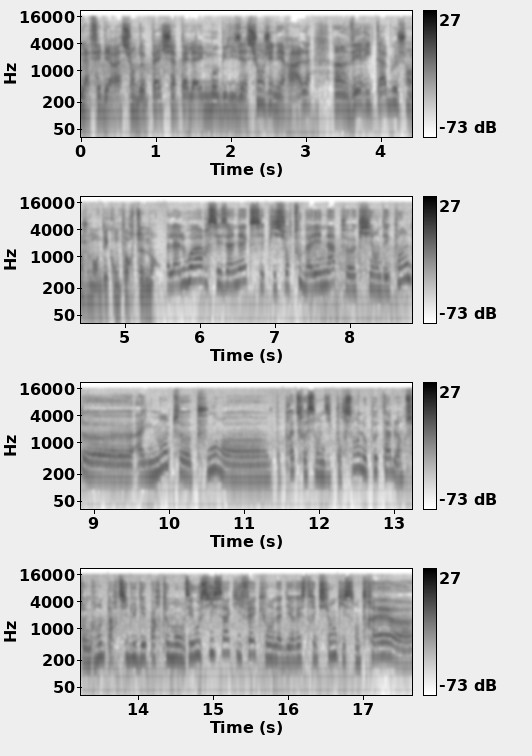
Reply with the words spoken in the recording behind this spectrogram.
la Fédération de pêche appelle à une mobilisation générale, un véritable changement des comportements. La Loire, ses annexes et puis surtout bah, les nappes qui en dépendent euh, alimentent pour, euh, pour, près de 70% l'eau potable hein, sur une grande partie du département. C'est aussi ça qui fait qu'on a des restrictions qui sont très, euh,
